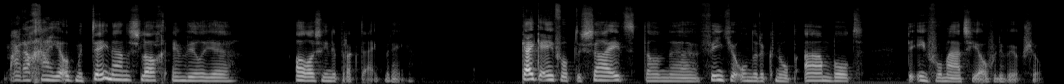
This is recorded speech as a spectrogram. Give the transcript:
maar dan ga je ook meteen aan de slag en wil je alles in de praktijk brengen. Kijk even op de site, dan uh, vind je onder de knop aanbod de informatie over de workshop.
